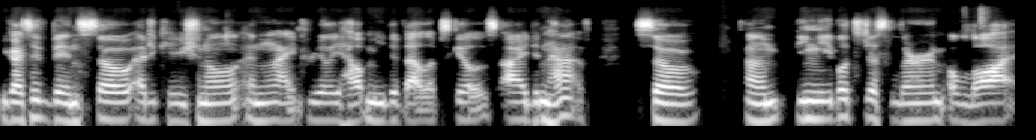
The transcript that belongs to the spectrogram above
you guys have been so educational and like really helped me develop skills i didn't have so um, being able to just learn a lot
